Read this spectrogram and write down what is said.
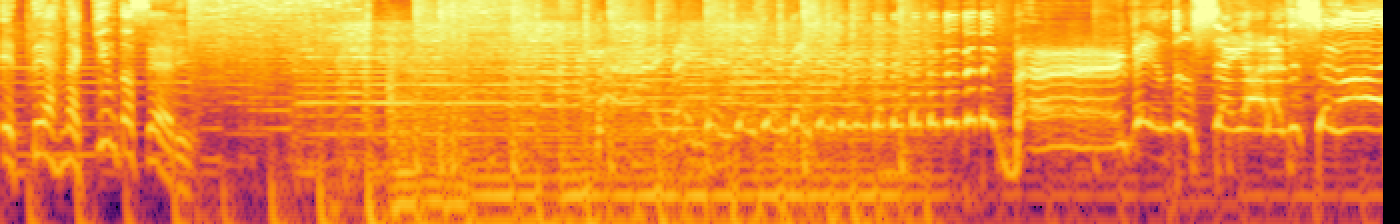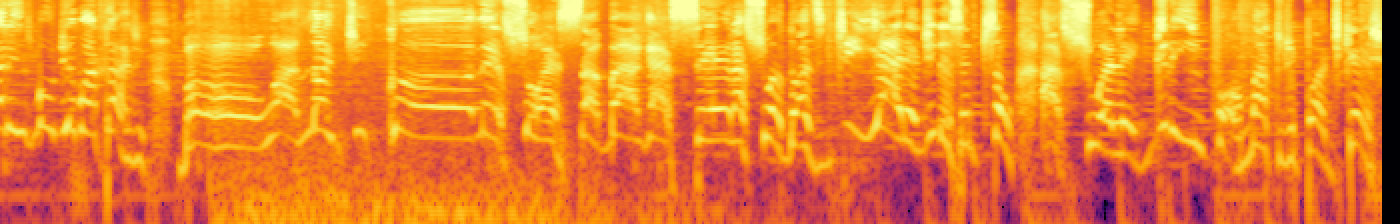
Eterna Quinta Série. Bem-vindos, senhoras e senhores! Bom dia, boa tarde, boa noite! Começou essa bagaceira, a sua dose diária de decepção, a sua alegria em formato de podcast.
